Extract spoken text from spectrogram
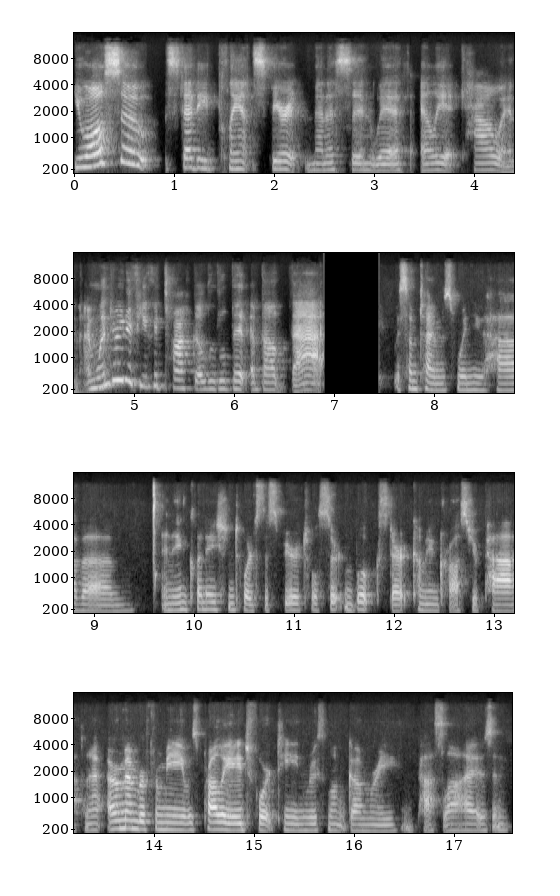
You also studied plant spirit medicine with Eliot Cowan. I'm wondering if you could talk a little bit about that. Sometimes when you have um, an inclination towards the spiritual, certain books start coming across your path. And I, I remember for me, it was probably age 14, Ruth Montgomery and Past Lives. And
